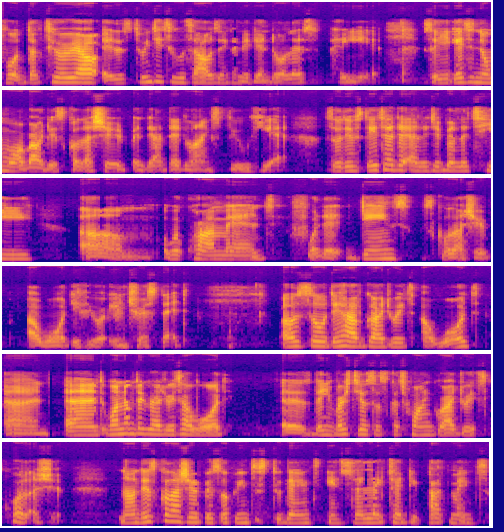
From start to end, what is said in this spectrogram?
for doctoral, it is 22,000 Canadian dollars per year. So you get to know more about this scholarship and their deadlines through here. So they've stated the eligibility um, requirement for the Dean's Scholarship Award if you are interested. Also, they have graduate awards and and one of the graduate award is the University of Saskatchewan Graduate Scholarship. Now, this scholarship is open to students in selected departments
